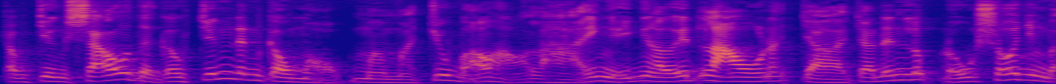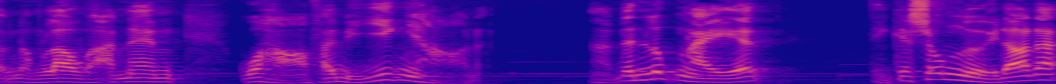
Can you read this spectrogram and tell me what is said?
trong chương 6 từ câu 9 đến câu 1 mà mà Chúa bảo họ là hãy nghỉ ngơi ít lâu đó chờ cho đến lúc đủ số những bạn đồng lâu và anh em của họ phải bị giết như họ đó. À, đến lúc này á, thì cái số người đó đó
